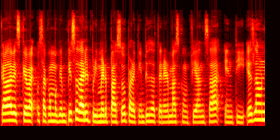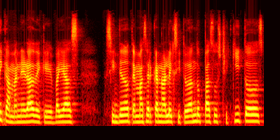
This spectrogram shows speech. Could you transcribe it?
cada vez que va, o sea, como que empieza a dar el primer paso para que empieces a tener más confianza en ti. Es la única manera de que vayas sintiéndote más cercano al éxito, dando pasos chiquitos,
